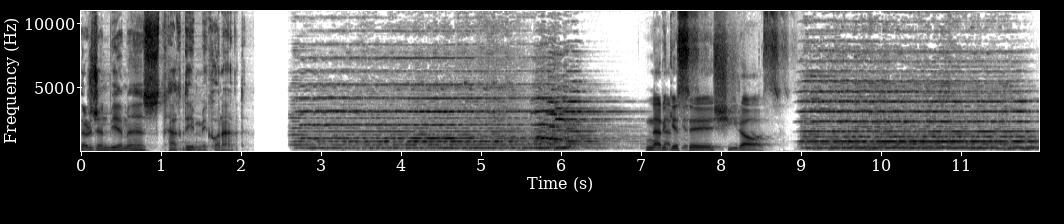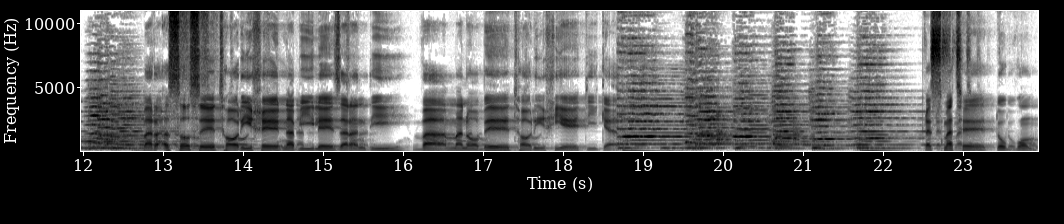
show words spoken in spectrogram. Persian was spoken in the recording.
پرژن بی ام تقدیم می کند. نرگس شیراز. بر اساس تاریخ نبیل زرندی و منابع تاریخی دیگر. قسمت دوم.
